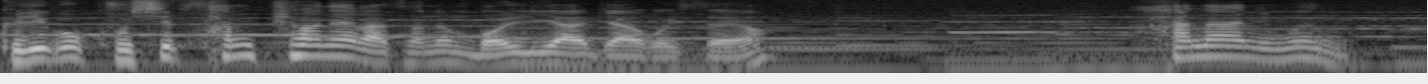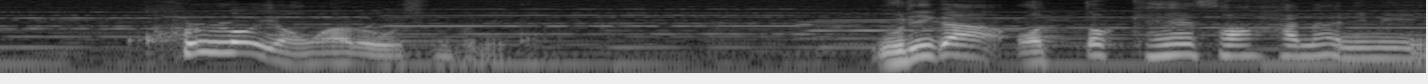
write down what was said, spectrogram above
그리고 93편에 가서는 뭘 이야기하고 있어요? 하나님은 홀로 영화로우신 분이다. 우리가 어떻게 해서 하나님이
